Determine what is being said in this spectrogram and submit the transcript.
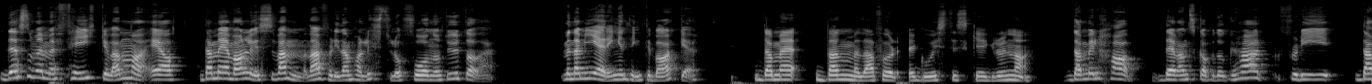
Det som er med fake venner, er at de er vanligvis venn med deg fordi de har lyst til å få noe ut av det. Men de gir ingenting tilbake. De er venn med deg for egoistiske grunner. De vil ha det vennskapet dere har, fordi de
